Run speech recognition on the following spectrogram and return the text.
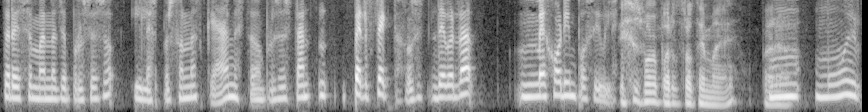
tres semanas de proceso y las personas que han estado en proceso están perfectas. O sea, de verdad, mejor imposible. Eso es bueno para otro tema, ¿eh? Para, Muy,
